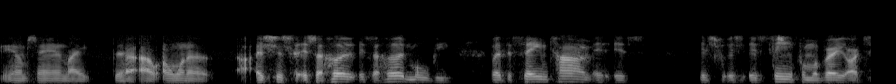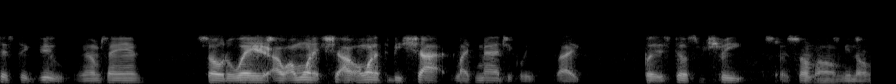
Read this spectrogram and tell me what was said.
You know what I'm saying? Like that I I want to. It's just it's a hood it's a hood movie, but at the same time it, it's it's it's seen from a very artistic view. You know what I'm saying? So the way I, I want it shot, I want it to be shot like magically, like, but it's still some street, so some um you know,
